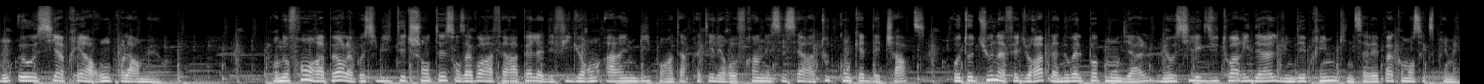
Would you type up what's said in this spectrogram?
ont eux aussi appris à rompre l'armure. En offrant aux rappeurs la possibilité de chanter sans avoir à faire appel à des figurants RB pour interpréter les refrains nécessaires à toute conquête des charts, Autotune a fait du rap la nouvelle pop mondiale, mais aussi l'exutoire idéal d'une déprime qui ne savait pas comment s'exprimer.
